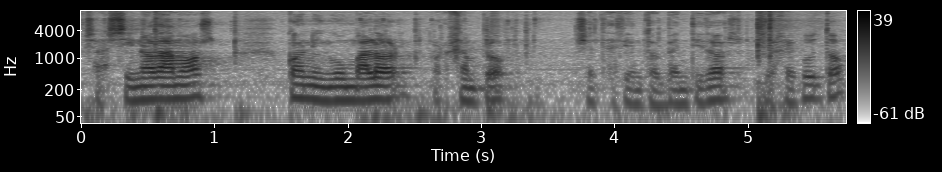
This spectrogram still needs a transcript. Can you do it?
O sea, si no damos con ningún valor, por ejemplo, 722, si ejecuto,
